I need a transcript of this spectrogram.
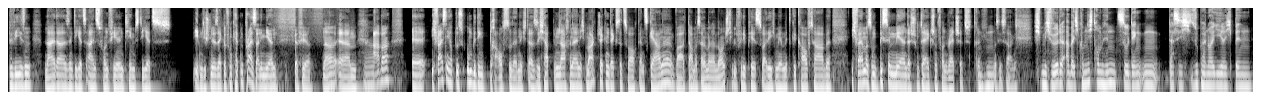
bewiesen. Leider sind die jetzt eins von vielen Teams, die jetzt eben die Schnürsenkel von Captain Price animieren dafür. Ne? Ähm, Aber äh, ich weiß nicht, ob du es unbedingt brauchst oder nicht. Also ich habe im Nachhinein, ich mag Jack and Dexter zwar auch ganz gerne, war damals einer meiner Launch-Titel für die PS2, die ich mir mitgekauft habe. Ich war immer so ein bisschen mehr in der Shooter-Action von Ratchet drin, muss ich sagen. Ich, mich würde, aber ich komme nicht drum hin zu denken, dass ich super neugierig bin,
